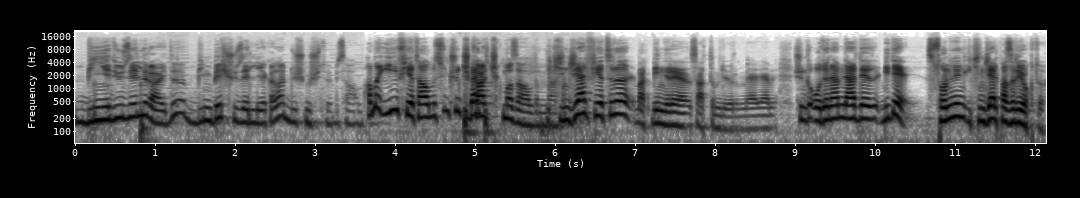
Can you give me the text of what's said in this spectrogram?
1750 liraydı. 1550'ye kadar düşmüştü biz aldık. Ama iyi fiyat almışsın çünkü Çıkar ben çıkmaz aldım ben. İkinci el fiyatını bak 1000 liraya sattım diyorum yani. yani. Çünkü o dönemlerde bir de Sony'nin ikinci el pazarı yoktu.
